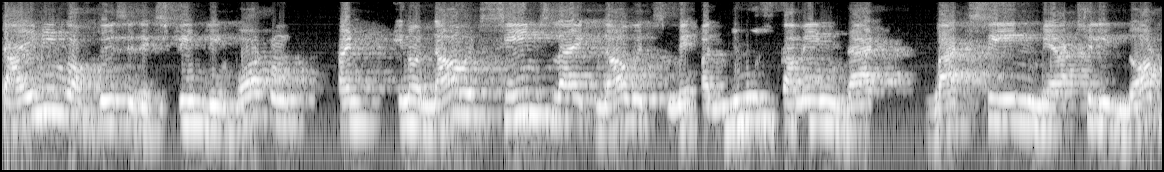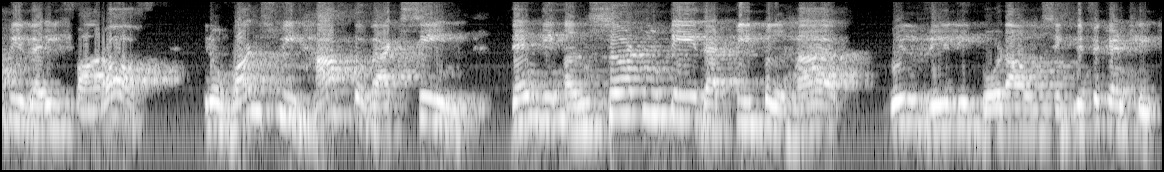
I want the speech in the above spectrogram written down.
timing of this is extremely important. And, you know, now it seems like now it's a news coming that vaccine may actually not be very far off. You know, once we have the vaccine, then the uncertainty that people have will really go down significantly.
